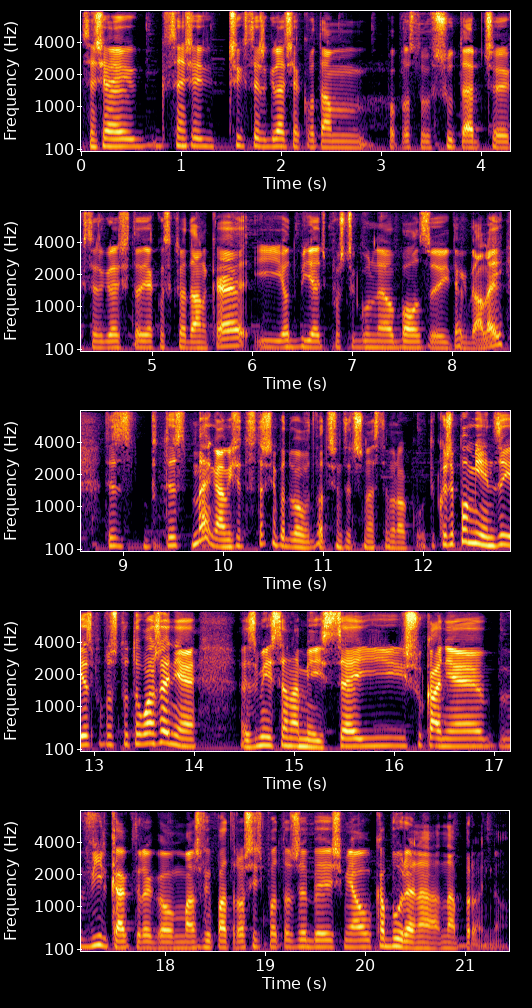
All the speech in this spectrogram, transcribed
W sensie, w sensie, czy chcesz grać jako tam po prostu shooter, czy chcesz grać w to jako skradankę i odbijać poszczególne obozy i tak dalej, to jest, to jest mega, mi się to strasznie podobało w 2013 roku. Tylko, że pomiędzy jest po prostu to łażenie z miejsca na miejsce i szukanie wilka, którego masz wypatroszyć po to, żebyś miał kaburę na, na broń, no.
